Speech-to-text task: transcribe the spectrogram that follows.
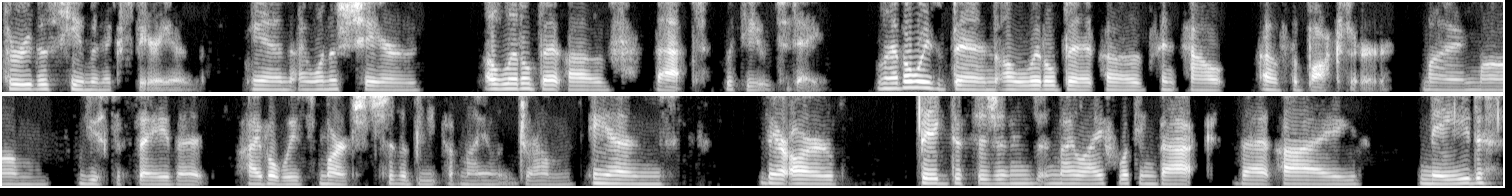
through this human experience. And I want to share a little bit of that with you today. I've always been a little bit of an out of the boxer. My mom used to say that I've always marched to the beat of my own drum. And there are big decisions in my life looking back that I made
